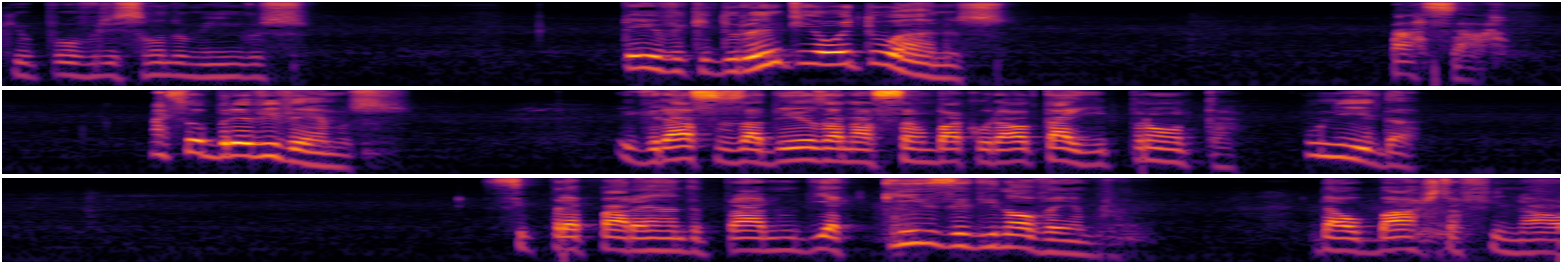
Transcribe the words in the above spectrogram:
que o povo de São Domingos teve que, durante oito anos, passar. Mas sobrevivemos. E graças a Deus a nação Bacurau está aí, pronta, unida. Se preparando para no dia 15 de novembro dar o basta final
